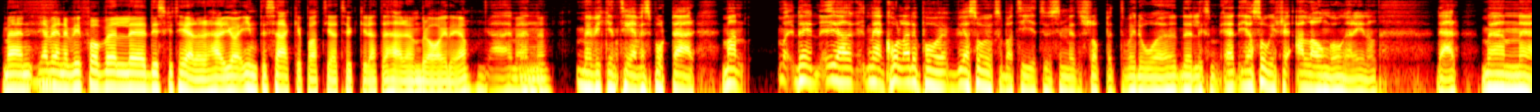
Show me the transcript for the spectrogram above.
Men jag vet inte, vi får väl eh, diskutera det här. Jag är inte säker på att jag tycker att det här är en bra idé. Nej, Men, men, men vilken tv-sport det är. Man, det, jag, när jag kollade på, jag såg också bara 10 000 metersloppet, det var ju då det liksom, jag, jag såg i alla omgångar innan där, men eh,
